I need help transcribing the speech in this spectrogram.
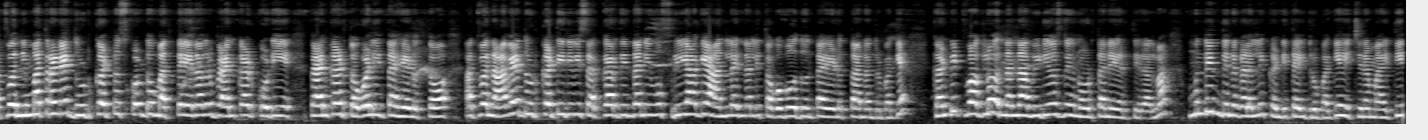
ಅಥವಾ ನಿಮ್ಮ ಹತ್ರನೇ ದುಡ್ಡು ಕಟ್ಟಿಸ್ಕೊಂಡು ಮತ್ತೆ ಏನಾದ್ರು ಪ್ಯಾನ್ ಕಾರ್ಡ್ ಕೊಡಿ, ಪ್ಯಾನ್ ಕಾರ್ಡ್ ತಗೊಳ್ಳಿ ಅಂತ ಹೇಳುತ್ತೋ ಅಥವಾ ನಾವೇ ದುಡ್ಡು ಕಟ್ಟಿದೀವಿ ಸರ್ಕಾರದಿಂದ ನೀವು ಫ್ರೀ ಆಗಿ ಆನ್ಲೈನ್ನಲ್ಲಿ ತಗೋಬಹುದು ಅಂತ ಹೇಳುತ್ತಾ ಅನ್ನೋದ್ರ ಬಗ್ಗೆ ಖಂಡಿತವಾಗ್ಲೂ ನನ್ನ ವಿಡಿಯೋಸ್ ನೀವು ನೋಡ್ತಾನೆ ಇರ್ತೀರಲ್ವಾ? ಮುಂದಿನ ದಿನಗಳಲ್ಲಿ ಖಂಡಿತ ಇದ್ರ ಬಗ್ಗೆ ಹೆಚ್ಚಿನ ಮಾಹಿತಿ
